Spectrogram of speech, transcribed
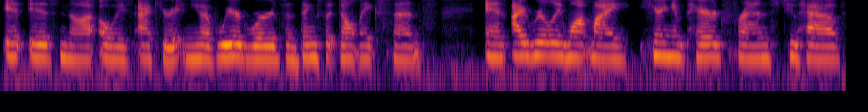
it is not always accurate and you have weird words and things that don't make sense. And I really want my hearing impaired friends to have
